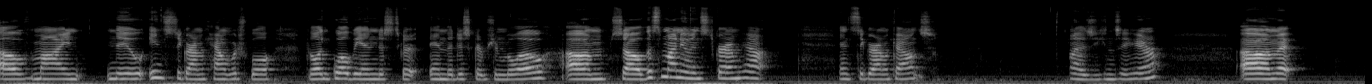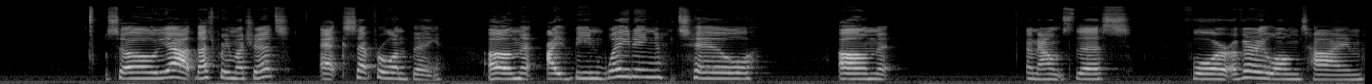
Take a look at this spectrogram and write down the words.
of my new Instagram account, which will the link will be in, in the description below. Um, so this is my new Instagram account. Instagram account, as you can see here. Um, so yeah, that's pretty much it, except for one thing. Um, I've been waiting to um, announce this for a very long time.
